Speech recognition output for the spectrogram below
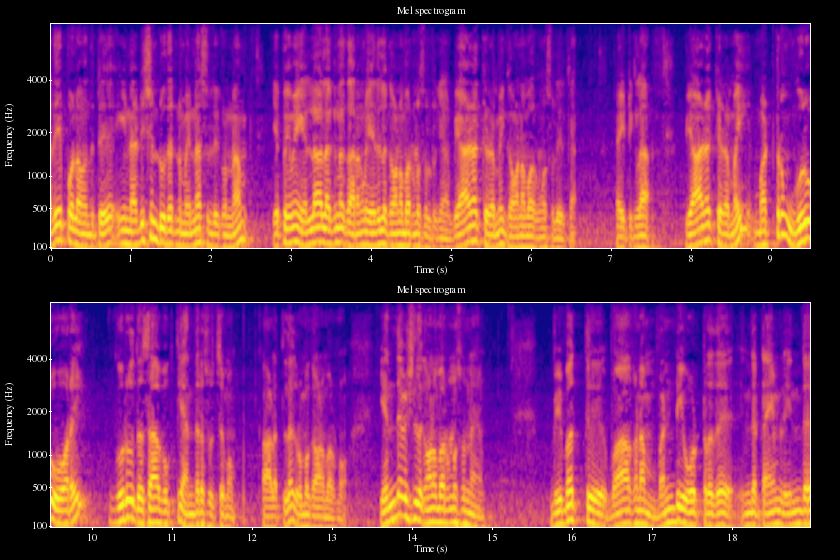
அதே போல் வந்துட்டு இன் அடிஷன் டு தட் நம்ம என்ன சொல்லியிருக்கோம்னா எப்பயுமே எல்லா லக்னக்காரங்களும் எதில் கவனமாக இருக்கணும்னு சொல்லியிருக்கேன் வியாழக்கிழமை கவனமாக இருக்கணும்னு சொல்லியிருக்கேன் ரைட்டுங்களா வியாழக்கிழமை மற்றும் குரு ஓரை குரு தசாபுக்தி அந்தர சுச்சமம். காலத்தில் ரொம்ப கவனமாக இருக்கணும். எந்த விஷயத்தில் கவனமாக இருக்கணும்னு சொன்னேன்? விபத்து வாகனம் வண்டி ஓட்டுறது இந்த டைமில் இந்த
